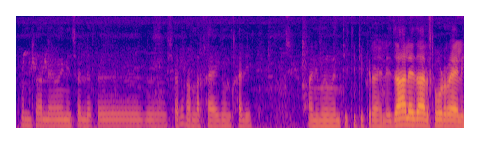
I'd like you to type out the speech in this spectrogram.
पण चाललंय वहिनी चालल्या तर शरणाला खाया घेऊन खाली. आणि मग म्हणते किती राहिले. झालंय झालं थोडं राहिले.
